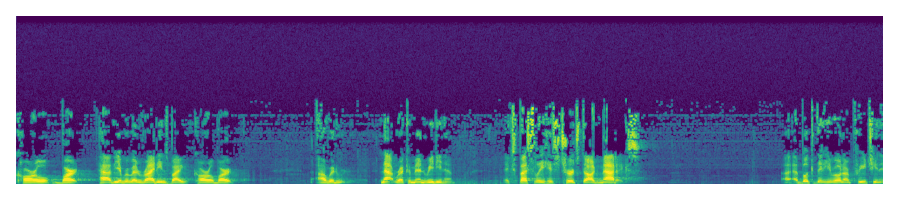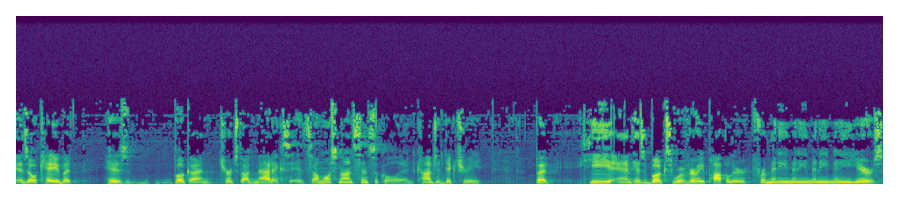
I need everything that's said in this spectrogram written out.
Karl Barth. Have you ever read writings by Karl Barth? I would not recommend reading him, especially his church dogmatics a book that he wrote on preaching is okay, but his book on church dogmatics, it's almost nonsensical and contradictory. But he and his books were very popular for many, many, many, many years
